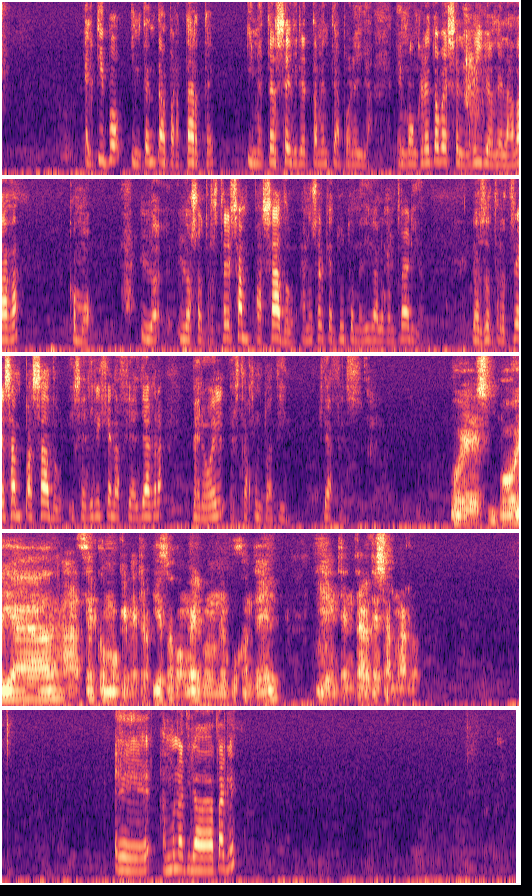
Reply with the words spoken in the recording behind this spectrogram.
el tipo intenta apartarte y meterse directamente a por ella. En concreto ves el brillo de la daga, como lo- los otros tres han pasado, a no ser que Tuto me diga lo contrario, los otros tres han pasado y se dirigen hacia Yagra, pero él está junto a ti. ¿Qué haces? Pues voy a hacer como que me tropiezo con él, con un empujón de él, y a intentar desarmarlo. Eh, hazme una tirada de ataque.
